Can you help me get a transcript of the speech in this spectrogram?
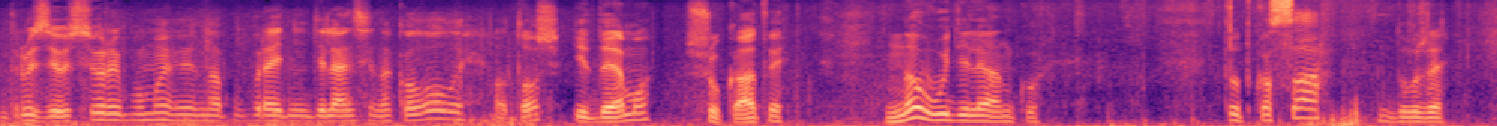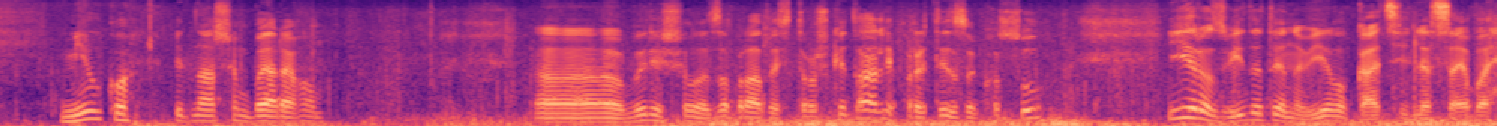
Друзі, усю рибу ми на попередній ділянці накололи. Отож, ідемо шукати нову ділянку. Тут коса, дуже мілко під нашим берегом. Е, вирішили забратись трошки далі, пройти за косу і розвідати нові локації для себе.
